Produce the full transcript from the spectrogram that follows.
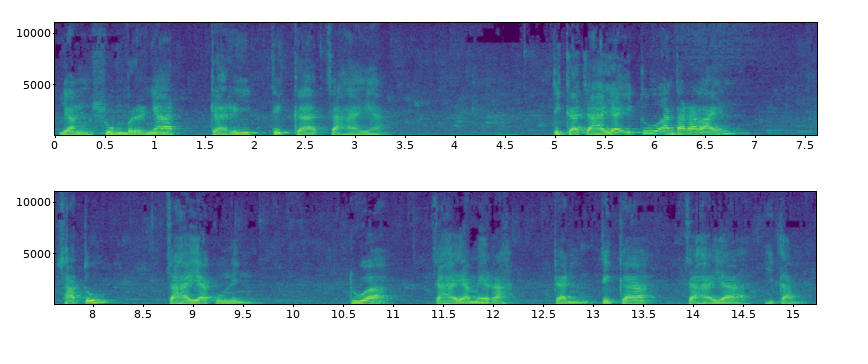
yang sumbernya dari tiga cahaya. Tiga cahaya itu antara lain satu cahaya kuning dua cahaya merah dan tiga cahaya hitam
